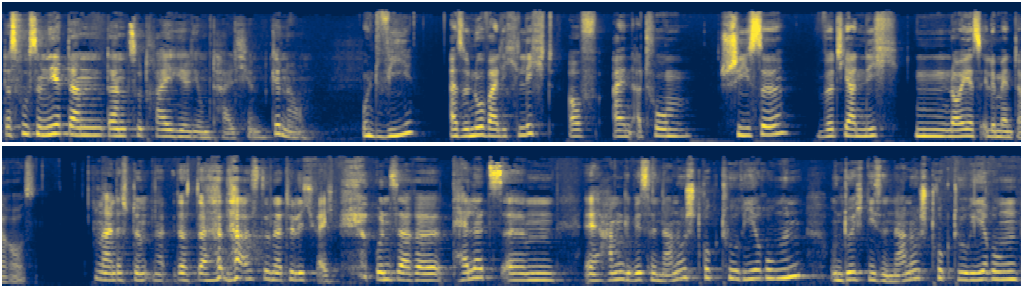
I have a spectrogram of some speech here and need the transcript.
das fusioniert dann, dann zu drei Heliumteilchen, genau. Und wie? Also nur weil ich Licht auf ein Atom schieße, wird ja nicht ein neues Element daraus. Nein, das stimmt. Da, da hast du natürlich recht. Unsere Pellets ähm, äh, haben gewisse Nanostrukturierungen und durch diese Nanostrukturierungen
